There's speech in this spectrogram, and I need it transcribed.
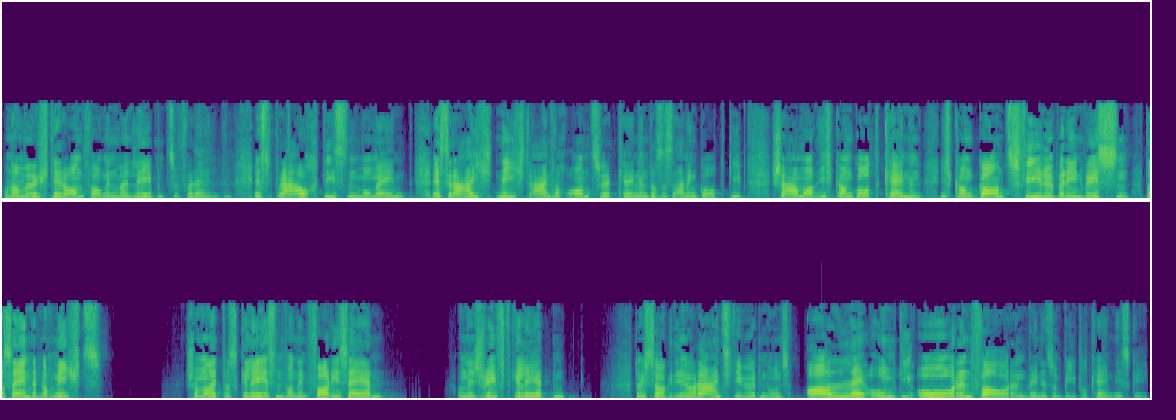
Und dann möchte er anfangen, mein Leben zu verändern. Es braucht diesen Moment. Es reicht nicht einfach anzuerkennen, dass es einen Gott gibt. Schau mal, ich kann Gott kennen. Ich kann ganz viel über ihn wissen. Das ändert noch nichts. Schon mal etwas gelesen von den Pharisäern und den Schriftgelehrten? Du, ich sage dir nur eins, die würden uns alle um die Ohren fahren, wenn es um Bibelkenntnis geht.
